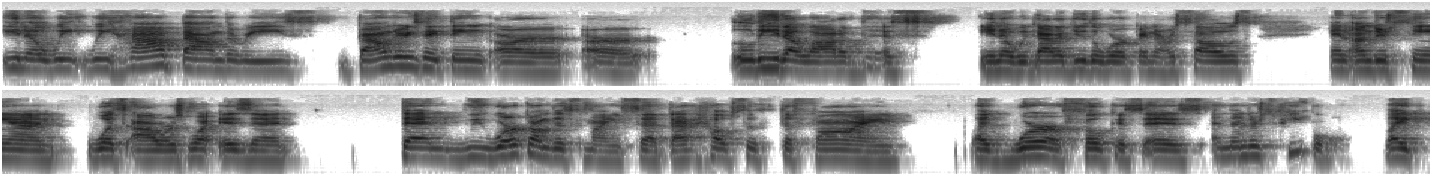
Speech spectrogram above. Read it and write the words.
you know, we we have boundaries. Boundaries, I think, are are lead a lot of this. You know, we got to do the work in ourselves and understand what's ours, what isn't. Then we work on this mindset that helps us define like where our focus is. And then there's people. Like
